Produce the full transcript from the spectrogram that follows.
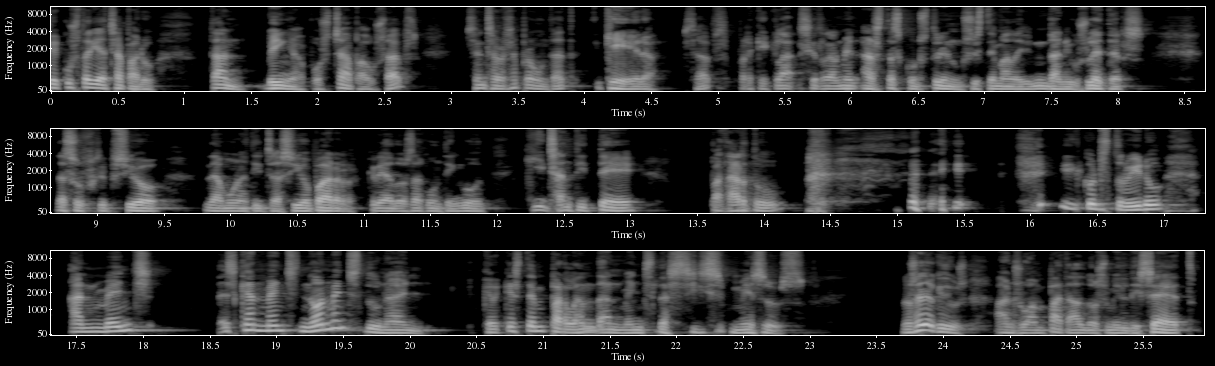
què costaria xapar-ho? Tant, vinga, doncs xapa-ho, saps? Sense haver-se preguntat què era, saps? Perquè, clar, si realment ara estàs construint un sistema de, de newsletters, de subscripció, de monetització per creadors de contingut, quin sentit té patar-t'ho i, i construir-ho en menys... És que en menys, no en menys d'un any, crec que estem parlant d'en menys de sis mesos. No és allò que dius, ens ho han patat el 2017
